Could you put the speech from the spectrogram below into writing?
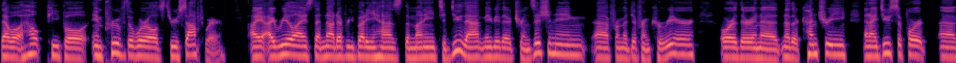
that will help people improve the world through software. I, I realize that not everybody has the money to do that. Maybe they're transitioning uh, from a different career or they're in a, another country. And I do support uh,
